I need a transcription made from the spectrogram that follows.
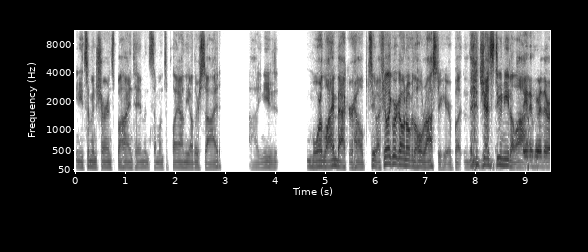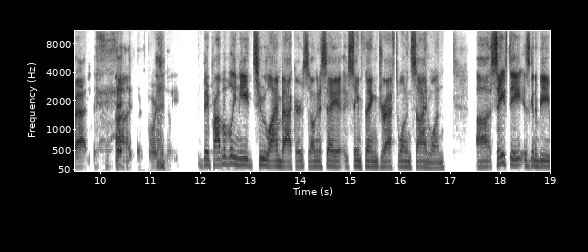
you need some insurance behind him and someone to play on the other side. Uh, you need more linebacker help too. I feel like we're going over the whole roster here, but the Jets do need a lot. State of where they're at, uh, unfortunately. They probably need two linebackers. So I'm going to say uh, same thing: draft one and sign one. Uh, safety is going to be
